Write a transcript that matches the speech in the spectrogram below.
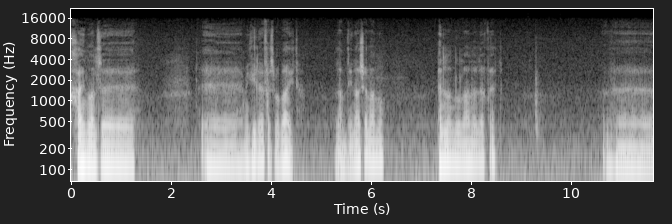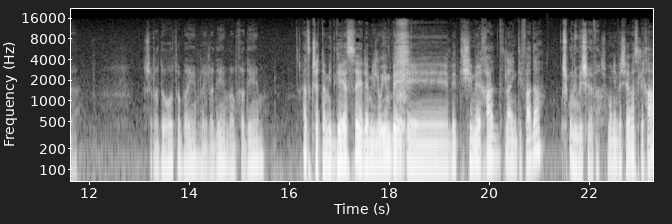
חיינו על זה אה, מגיל אפס בבית. זו המדינה שלנו, אין לנו לאן ללכת. ושל הדורות הבאים, לילדים, לנכדים. אז כשאתה מתגייס אה, למילואים ב-91 לאינתיפאדה, 87. 87, סליחה,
